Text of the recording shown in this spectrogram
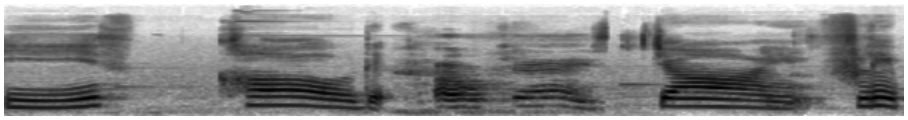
is cold. okay. Joy flip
